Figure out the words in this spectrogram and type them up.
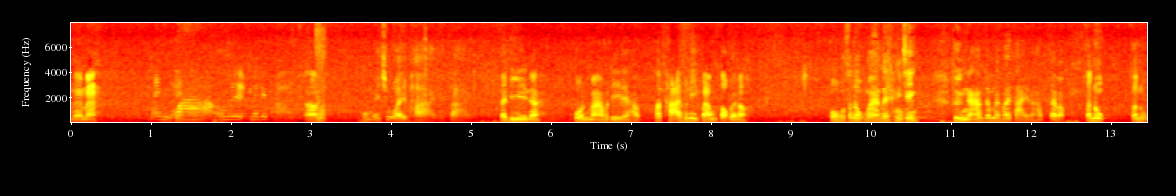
เหนื่อยไหมไม่เหนื่อยว้าวไม่ได้ไม่ได้พาย เอ้า ผมไม่ช่วยพายตาย แต่ดีนะฝนมาพอดีเลยครับ ถ้าท้ายคนนี้อีกแป๊บมันตกเลยเนาะโอ้โหสนุกมากเลยจริงๆ ถึงน้ำจะไม่ค่อยใสนะครับ แต่แบบสนุกสนุก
